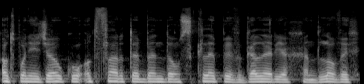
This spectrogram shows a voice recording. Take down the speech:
Od poniedziałku otwarte będą sklepy w galeriach handlowych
